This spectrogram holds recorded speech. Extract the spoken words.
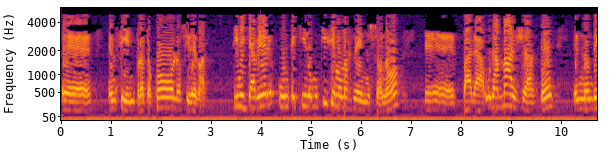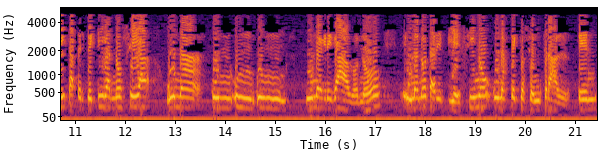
eh, en fin, protocolos y demás. Tiene que haber un tejido muchísimo más denso, ¿no? Eh, para una malla, ¿eh? En donde esta perspectiva no sea una, un, un, un, agregado, ¿no? Una nota de pie, sino un aspecto central en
